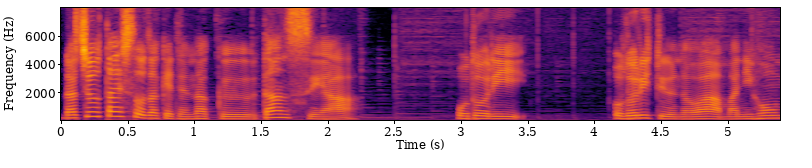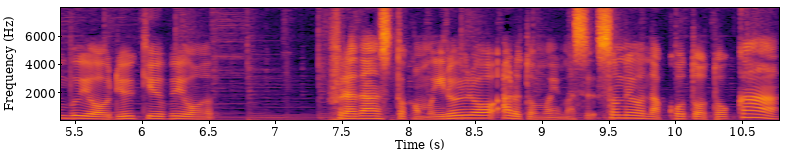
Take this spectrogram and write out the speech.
ラジオ体操だけでなくダンスや踊り踊りというのは、まあ、日本舞踊琉球舞踊フラダンスとかもいろいろあると思います。そのようなこととか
